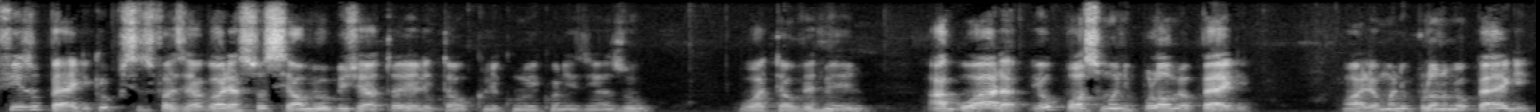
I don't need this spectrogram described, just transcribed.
Fiz o PEG. O que eu preciso fazer agora é associar o meu objeto a ele. Então, eu clico no íconezinho azul, vou até o vermelho. Agora, eu posso manipular o meu PEG. Olha, eu manipulando o meu PEG,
